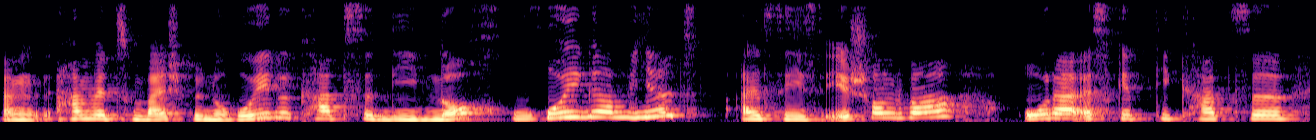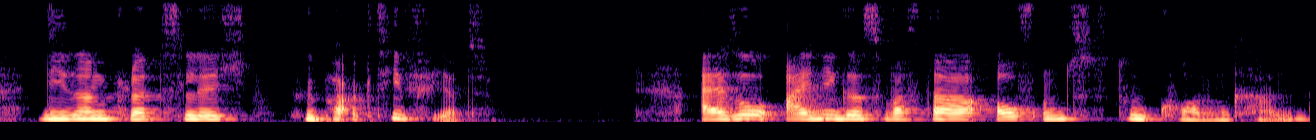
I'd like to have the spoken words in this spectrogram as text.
Dann haben wir zum Beispiel eine ruhige Katze, die noch ruhiger wird, als sie es eh schon war, oder es gibt die Katze, die dann plötzlich hyperaktiv wird. Also einiges, was da auf uns zukommen kann.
